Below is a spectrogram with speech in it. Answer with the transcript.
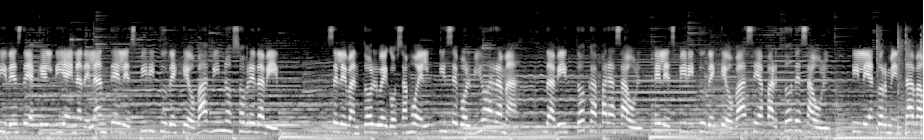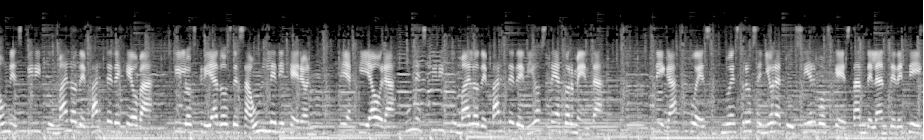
Y desde aquel día en adelante el Espíritu de Jehová vino sobre David. Se levantó luego Samuel, y se volvió a Ramá. David toca para Saúl. El Espíritu de Jehová se apartó de Saúl, y le atormentaba un espíritu malo de parte de Jehová. Y los criados de Saúl le dijeron, He aquí ahora, un espíritu malo de parte de Dios te atormenta. Diga, pues, nuestro Señor a tus siervos que están delante de ti,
